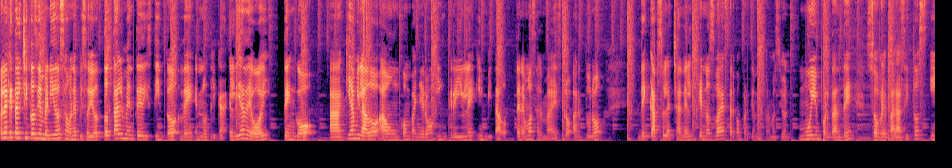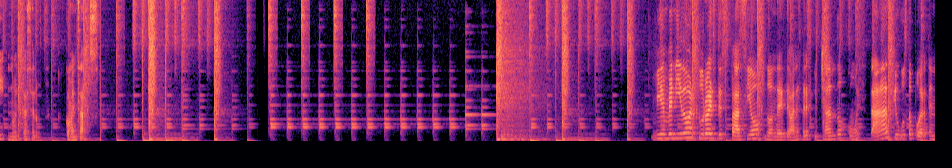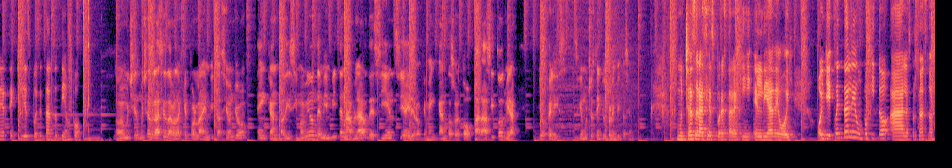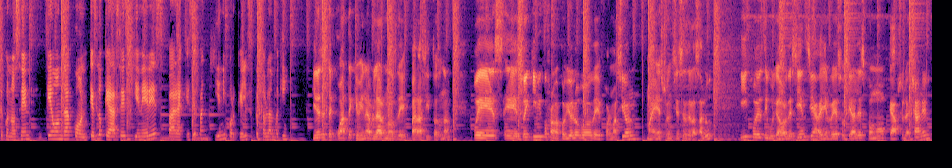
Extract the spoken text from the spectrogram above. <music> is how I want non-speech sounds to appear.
Hola, ¿qué tal chicos? Bienvenidos a un episodio totalmente distinto de Nutrica. El día de hoy tengo aquí a mi lado a un compañero increíble invitado. Tenemos al maestro Arturo de Cápsula Channel que nos va a estar compartiendo información muy importante sobre parásitos y nuestra salud. Comenzamos. Bienvenido Arturo a este espacio donde te van a estar escuchando. ¿Cómo estás? Qué gusto poder tenerte aquí después de tanto tiempo. No, muchas, muchas gracias, la verdad que por la invitación, yo encantadísimo. A mí donde me inviten a hablar de ciencia y de lo que me encanta, sobre todo parásitos, mira, yo feliz. Así que muchos gracias por la invitación. Muchas gracias por estar aquí el día de hoy. Oye, cuéntale un poquito a las personas que no te conocen qué onda con qué es lo que haces, quién eres, para que sepan quién y por qué les estás hablando aquí. ¿Quién es este cuate que viene a hablarnos de parásitos, no? Pues eh, soy químico farmacobiólogo de formación, maestro en ciencias de la salud y pues divulgador de ciencia ahí en redes sociales como Cápsula Channel.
